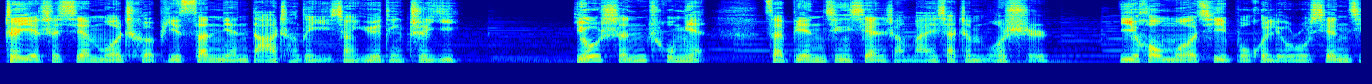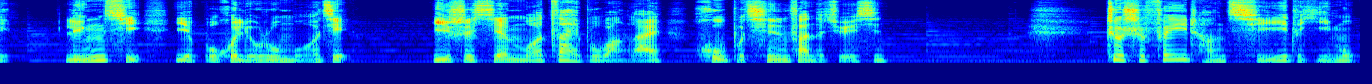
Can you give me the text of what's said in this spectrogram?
这也是仙魔扯皮三年达成的一项约定之一：由神出面，在边境线上埋下镇魔石，以后魔气不会流入仙界。灵气也不会流入魔界，以示仙魔再不往来、互不侵犯的决心。这是非常奇异的一幕。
